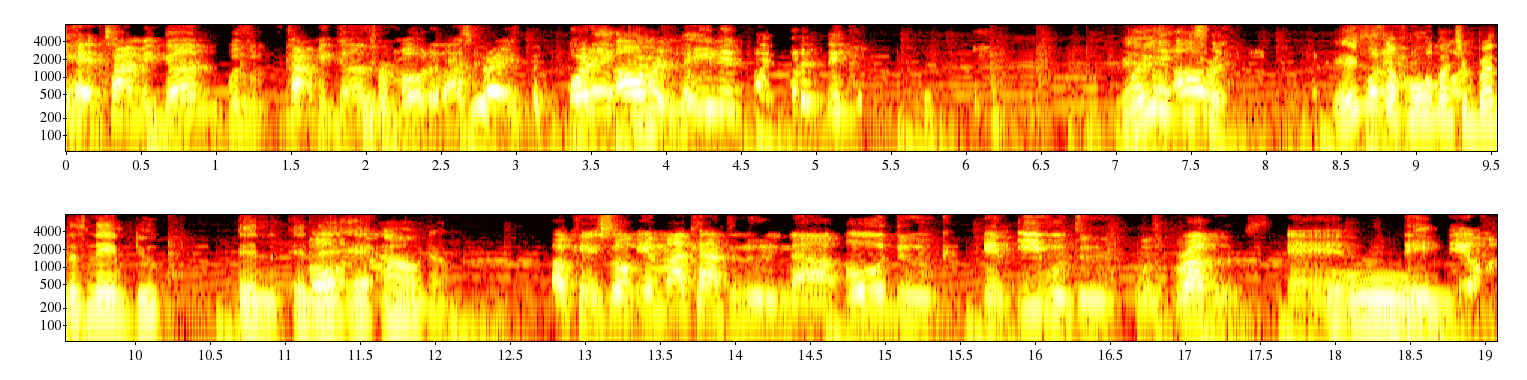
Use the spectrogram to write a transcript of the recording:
had Tommy Gunn was Tommy Gunn's promoter. That's great. Were they all yep. related? Like, what if they? Maybe they all? A, there's just a whole bunch of brothers named Duke in in oh, that. I don't know. Okay, so in my continuity now, old Duke and evil Duke was brothers, and they they on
